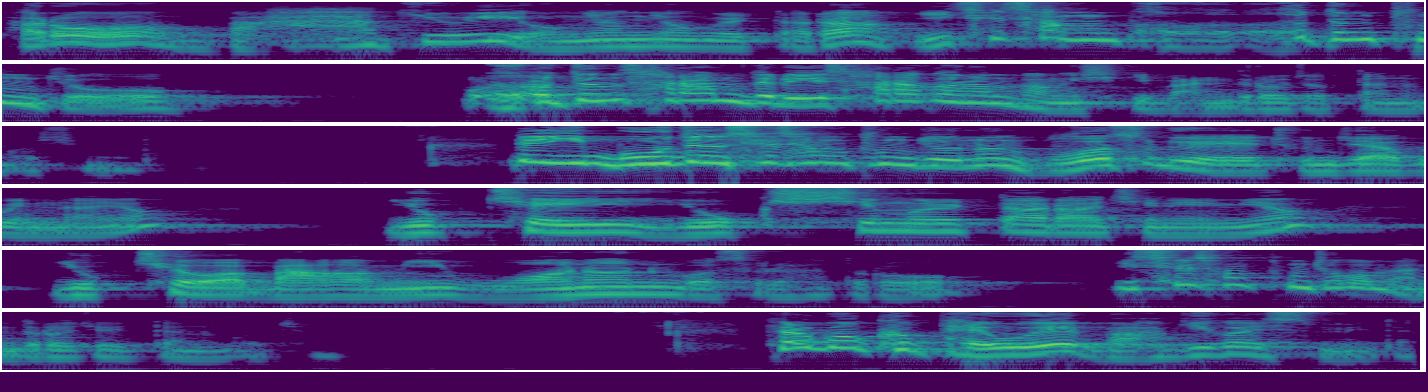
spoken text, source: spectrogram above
바로 마귀의 영향력을 따라 이 세상 모든 풍조 모든 사람들이 살아가는 방식이 만들어졌다는 것입니다. 근데 이 모든 세상 풍조는 무엇을 위해 존재하고 있나요? 육체의 욕심을 따라 지내며 육체와 마음이 원하는 것을 하도록 이 세상 풍조가 만들어져 있다는 거죠. 결국 그 배후에 마귀가 있습니다.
